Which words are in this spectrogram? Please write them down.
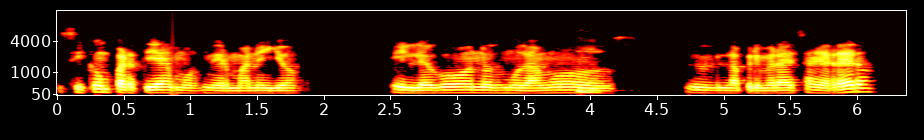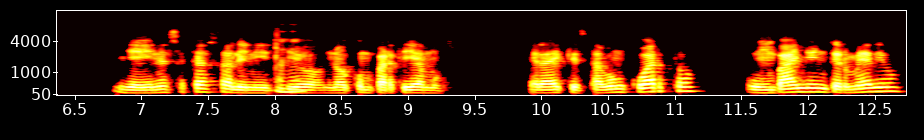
sí compartíamos mi hermano y yo. Y luego nos mudamos la primera vez a Guerrero. Y ahí en esa casa al inicio no compartíamos. Era de que estaba un cuarto, un baño intermedio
